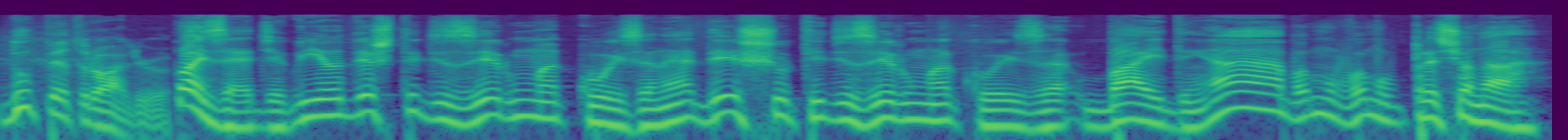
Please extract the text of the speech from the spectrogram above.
do petróleo. Pois é, Diego, e eu deixo te dizer uma coisa, né? Deixa eu te dizer uma coisa. Biden, ah, vamos, vamos pressionar.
